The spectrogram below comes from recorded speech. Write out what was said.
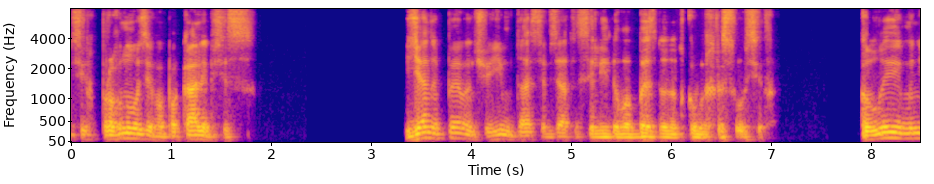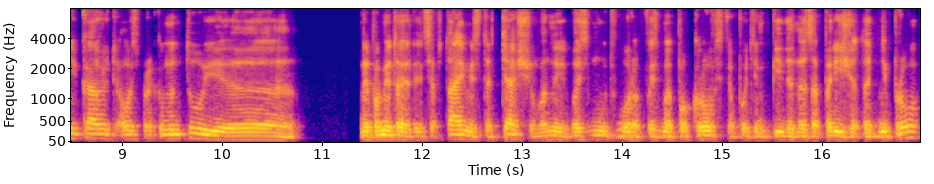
цих прогнозів, апокаліпсис, я не певен, що їм вдасться взяти Селідово без додаткових ресурсів. Коли мені кажуть, ось прокоментуй, е, не пам'ятаю, де це в таймі стаття, що вони візьмуть, ворог візьме Покровська, потім піде на Запоріжжя та Дніпро.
